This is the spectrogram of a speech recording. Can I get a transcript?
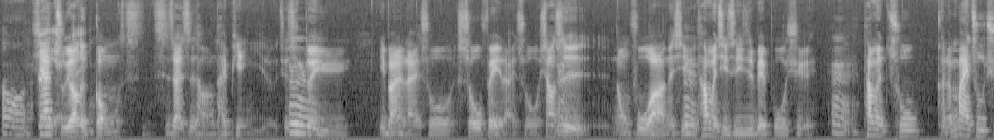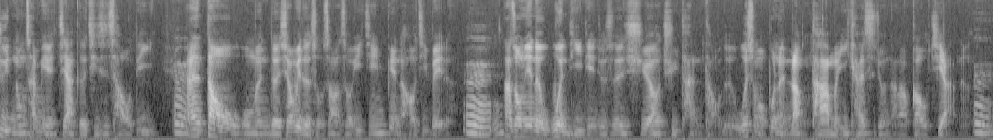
哦，现在主要的工实在是好像太便宜了，就是对于一般人来说，收费来说，像是农夫啊那些，他们其实一直被剥削。嗯，他们出可能卖出去农产品的价格其实超低，但是到我们的消费者手上的时候，已经变了好几倍了。嗯，那中间的问题点就是需要去探讨的，为什么不能让他们一开始就拿到高价呢？嗯，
